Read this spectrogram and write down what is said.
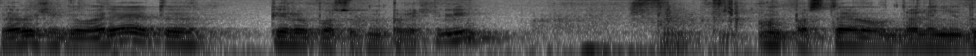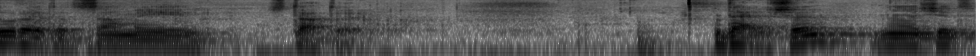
короче говоря, это первый посуд мы прочли. Он поставил в долине Дура этот самый статую. Дальше, значит,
